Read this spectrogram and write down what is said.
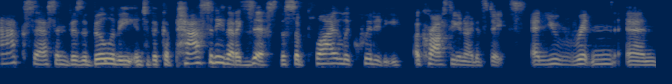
access and visibility into the capacity that exists, the supply liquidity across the United States. And you've written and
